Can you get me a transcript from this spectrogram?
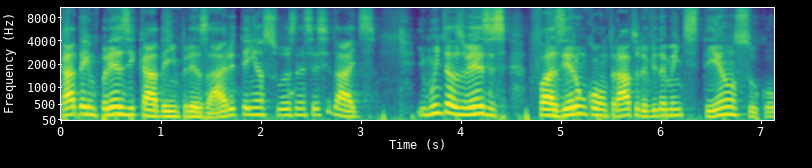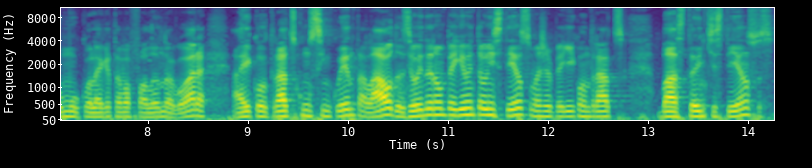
cada empresa e cada empresário tem as suas necessidades. E muitas vezes fazer um contrato devidamente extenso, como o colega estava falando agora, aí contratos com 50 laudas, eu ainda não peguei um tão extenso, mas já peguei contratos bastante extensos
